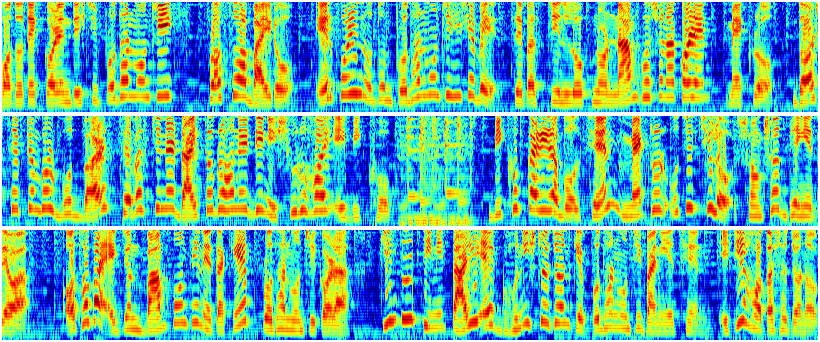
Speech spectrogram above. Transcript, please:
পদত্যাগ করেন দেশটির প্রধানমন্ত্রী ফ্রসোয়া বাইরো। এরপরই নতুন প্রধানমন্ত্রী হিসেবে সেবাস্টিন লোকনোর নাম ঘোষণা করেন ম্যাক্রো। দশ সেপ্টেম্বর বুধবার সেবাস্টিনের দায়িত্ব গ্রহণের দিনই শুরু হয় এই বিক্ষোভ। বিক্ষোভকারীরা বলছেন, ম্যাক্রোর উচিত ছিল সংসদ ভেঙে দেওয়া। অথবা একজন বামপন্থী নেতাকে প্রধানমন্ত্রী করা। কিন্তু তিনি তারই এক ঘনিষ্ঠজনকে প্রধানমন্ত্রী বানিয়েছেন। এটি হতাশাজনক।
